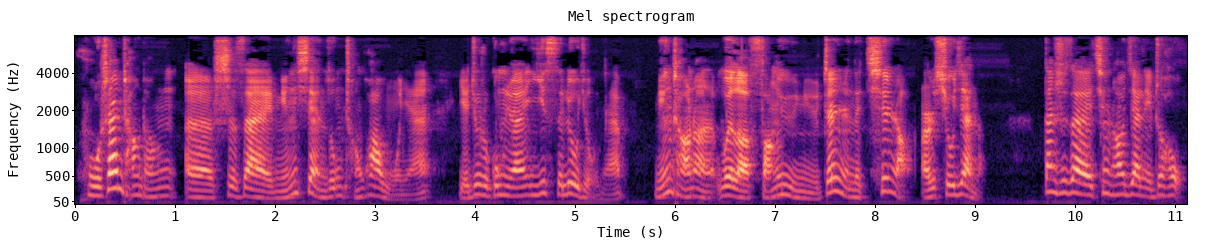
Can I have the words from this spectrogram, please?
虎山长城，呃，是在明宪宗成化五年，也就是公元一四六九年，明朝呢为了防御女真人的侵扰而修建的。但是在清朝建立之后，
